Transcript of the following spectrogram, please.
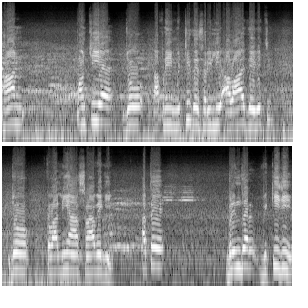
ਖਾਨ ਪਹੁੰਚੀ ਹੈ, ਜੋ ਆਪਣੀ ਮਿੱਠੀ ਤੇ ਸੁਰੀਲੀ ਆਵਾਜ਼ ਦੇ ਵਿੱਚ ਜੋ ਕਵਾਲੀਆਂ ਸੁਣਾਵੇਗੀ। ਅਤੇ ਬਰਿੰਦਰ ਵਿੱਕੀ ਜੀ,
